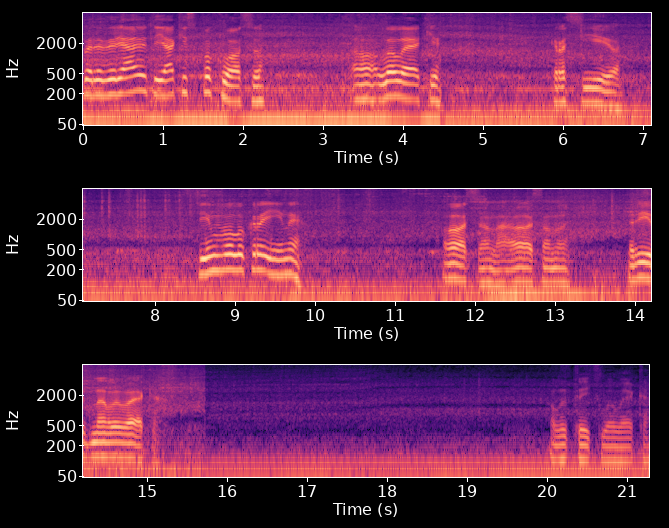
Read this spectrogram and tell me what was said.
перевіряють якість покосу. О, лелеки. Красиво. Символ України. Ось вона, ось вона. Рідна лелека. Летить лелека.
